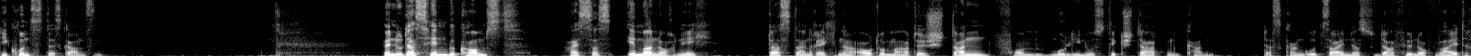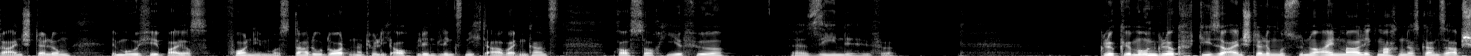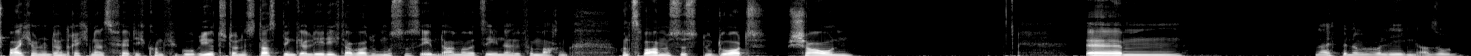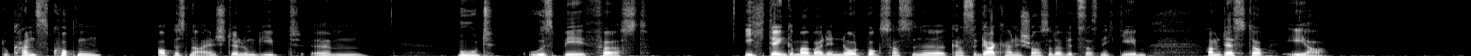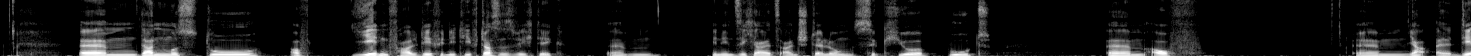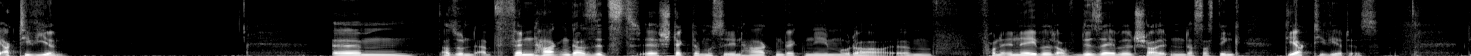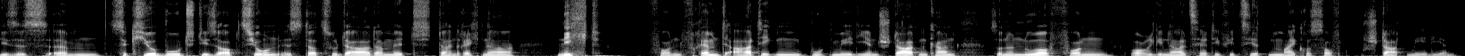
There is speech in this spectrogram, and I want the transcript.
die Kunst des Ganzen. Wenn du das hinbekommst, heißt das immer noch nicht, dass dein Rechner automatisch dann vom Molino-Stick starten kann. Das kann gut sein, dass du dafür noch weitere Einstellungen im UEFI BIOS vornehmen musst. Da du dort natürlich auch blindlings nicht arbeiten kannst, brauchst du auch hierfür äh, sehende Hilfe. Glück im Unglück. Diese Einstellung musst du nur einmalig machen, das Ganze abspeichern und dein Rechner ist fertig konfiguriert. Dann ist das Ding erledigt, aber du musst es eben einmal mit Sehnerhilfe machen. Und zwar müsstest du dort schauen. Ähm, na, ich bin am überlegen. Also du kannst gucken, ob es eine Einstellung gibt. Ähm, Boot USB First. Ich denke mal, bei den Notebooks hast du, eine, hast du gar keine Chance, da wird es das nicht geben. Am Desktop eher. Ähm, dann musst du auf jeden Fall, definitiv, das ist wichtig, ähm, in den Sicherheitseinstellungen Secure Boot ähm, auf ähm, ja, äh, deaktivieren. Ähm, also wenn ein Haken da sitzt, äh, steckt, dann musst du den Haken wegnehmen oder ähm, von Enabled auf Disabled schalten, dass das Ding deaktiviert ist. Dieses ähm, Secure Boot, diese Option ist dazu da, damit dein Rechner nicht von fremdartigen Bootmedien starten kann, sondern nur von original zertifizierten Microsoft Startmedien.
